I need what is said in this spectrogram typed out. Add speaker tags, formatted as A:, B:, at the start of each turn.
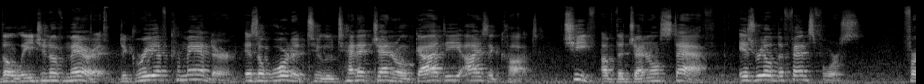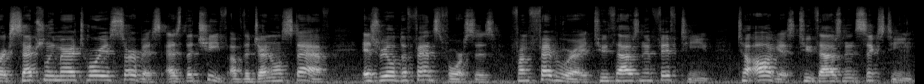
A: The Legion of Merit, degree of Commander, is awarded to Lieutenant General Gadi Eisenkot, Chief of the General Staff, Israel Defense Force, for exceptionally meritorious service as the Chief of the General Staff, Israel Defense Forces, from February 2015 to August 2016.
